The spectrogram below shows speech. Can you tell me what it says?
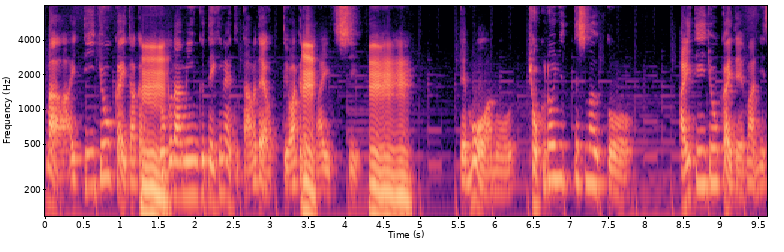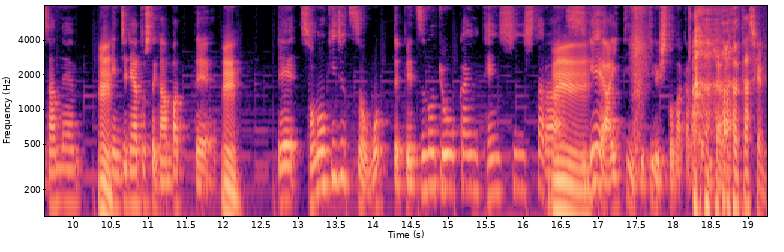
まあ IT 業界だからうんプログラミングできないとダメだよっていうわけでもないし、うんうんうん。でもうあの、極論言ってしまうと、IT 業界でまあ2、3年うん。エンジニアとして頑張って、うん。で、その技術を持って別の業界に転身したら、うんすげえ IT できる人だからみたいな。確かに。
